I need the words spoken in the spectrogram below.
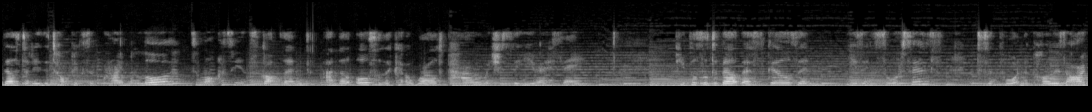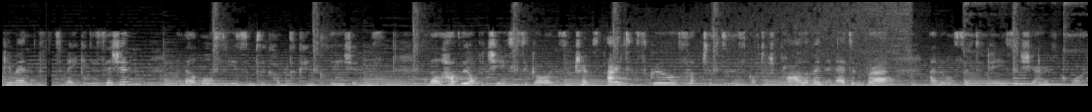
They'll study the topics of crime and law, democracy in Scotland, and they'll also look at a world power which is the USA. Pupils will develop their skills in using sources to support and oppose arguments, to make a decision, and they'll also use them to come to conclusions. And they'll have the opportunity to go on some trips out of school, such as to the Scottish Parliament in Edinburgh, and also to Paisley Sheriff Court.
